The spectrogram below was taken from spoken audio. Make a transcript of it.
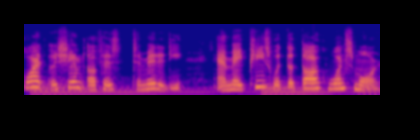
quite ashamed of his timidity, and made peace with the dog once more.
